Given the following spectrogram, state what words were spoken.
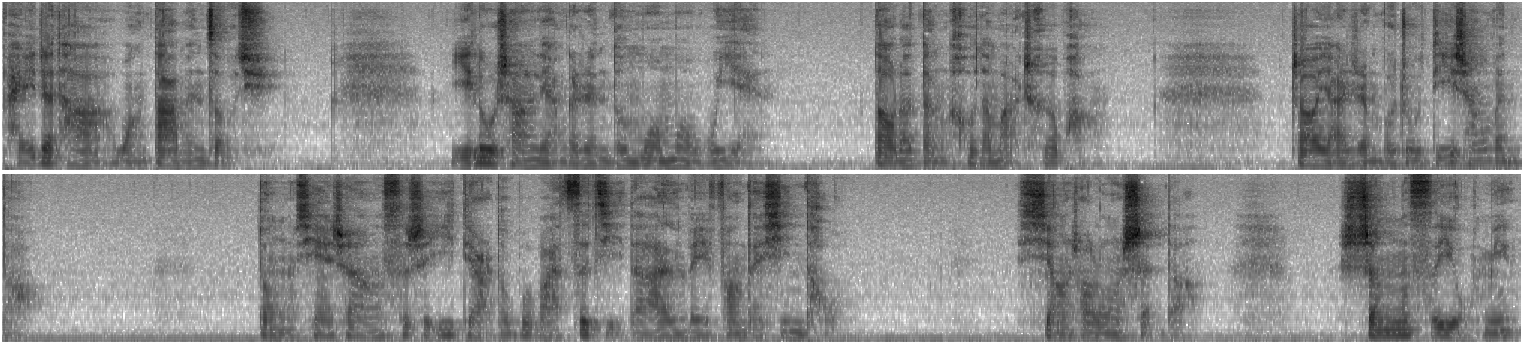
陪着他往大门走去。一路上，两个人都默默无言。到了等候的马车旁，赵雅忍不住低声问道：“董先生似是一点都不把自己的安危放在心头。项少龙审道：“生死有命，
